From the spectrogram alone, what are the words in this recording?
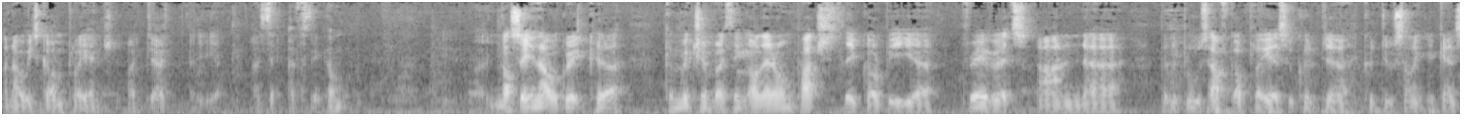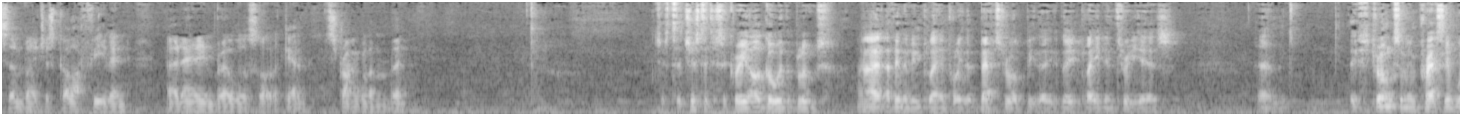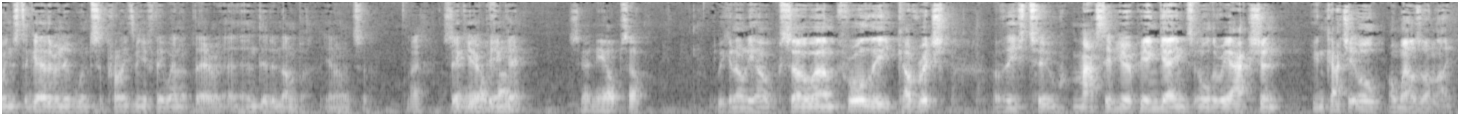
I know he's gone playing. I, I, I think I think I'm not saying that with great uh, conviction, but I think on their own patch they've got to be uh, favourites, and uh, but the Blues have got players who could uh, could do something against them. But I just got that feeling that Edinburgh will sort of again strangle them. But just to just to disagree, I'll go with the Blues. I, I think they've been playing probably the best rugby they they played in three years, and they've strung some impressive wins together, and it wouldn't surprise me if they went up there and, and did a number. You know, it's a right. big European game. Certainly hope so. We can only hope. So, um, for all the coverage of these two massive European games, all the reaction, you can catch it all on Wales Online.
